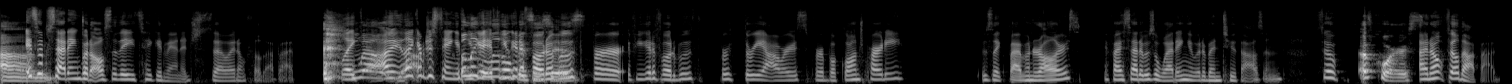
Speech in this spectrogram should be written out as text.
Um, it's upsetting, but also they take advantage, so I don't feel that bad. Like, Well, I, like yeah. I'm just saying, if But, you like, get if you get a photo booth for if you get a photo booth for three hours for a book launch party, it was like five hundred dollars. If I said it was a wedding, it would have been two thousand. So of course. I don't feel that bad.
